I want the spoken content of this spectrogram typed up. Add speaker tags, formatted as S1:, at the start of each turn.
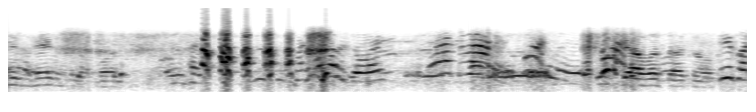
S1: His head is He's jealous, that's all.
S2: He's like.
